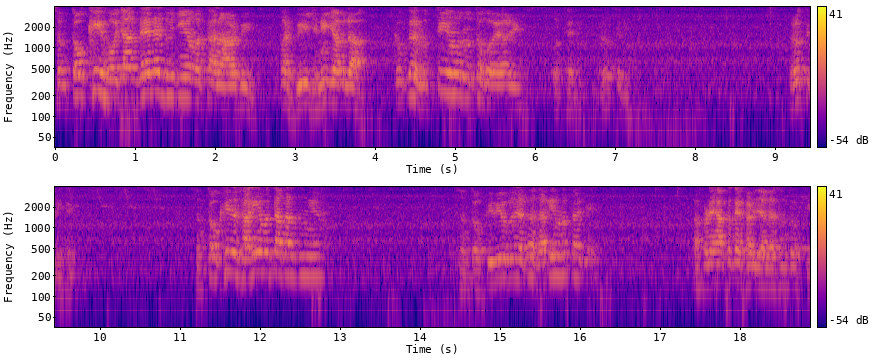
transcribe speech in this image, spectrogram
ਸੰਤੋਖੀ ਹੋ ਜਾਂਦੇ ਨੇ ਦੂਜੀਆਂ ਮੱਤਾਂ ਨਾਲ ਵੀ, ਪਰ ਬੀਜ ਨਹੀਂ ਜੰਮਦਾ, ਕਿਉਂਕਿ ਰੁੱਤੀ ਹੋ ਰੁੱਤ ਹੋਏ ਵਾਲੀ ਉੱਥੇ ਨਹੀਂ, ਰੁੱਤ ਨਹੀਂ। ਰੁੱਤ ਨਹੀਂ ਹੈ ਸੰਤੋਖੀ ਤਾਂ ਸਾਰੀਆਂ ਮੱਤਾਂ ਕਰ ਦਿੰਦੀਆਂ ਸੰਤੋਖੀ ਦੀ ਉਪਦੇਸ਼ ਤਾਂ ਸਾਰੀਆਂ ਮੱਤਾਂ 'ਚ ਹੈ। ਆਪਣੇ ਹੱਕ ਤੇ ਖੜ ਜਾਂਦਾ ਸੰਤੋਖੀ।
